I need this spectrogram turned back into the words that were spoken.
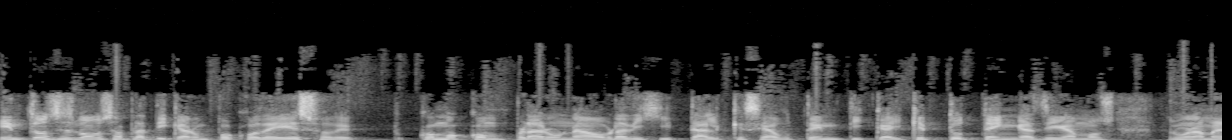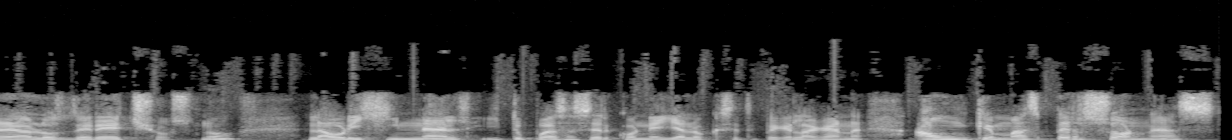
Entonces vamos a platicar un poco de eso, de cómo comprar una obra digital que sea auténtica y que tú tengas digamos, de alguna manera los derechos, ¿no? La original, y tú puedas hacer con ella lo que se te pegue la gana. Aunque más personas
